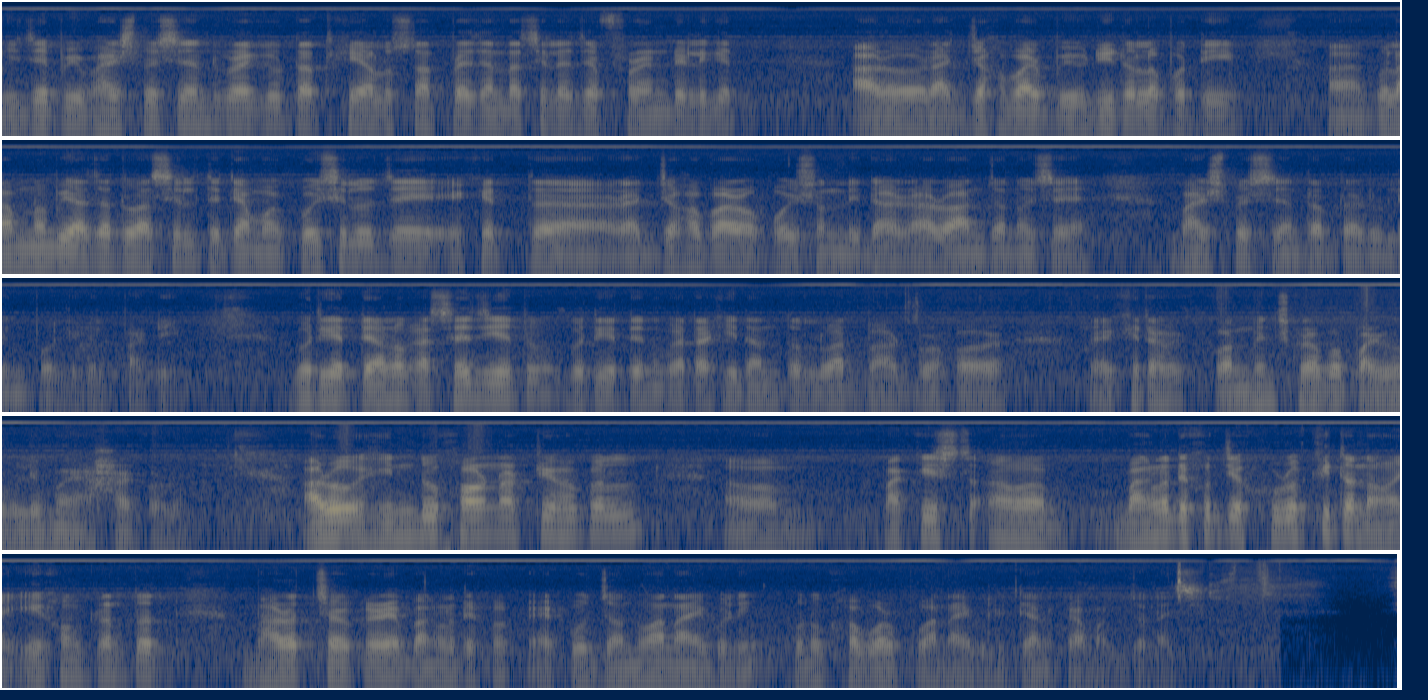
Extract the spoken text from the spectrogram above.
বিজেপিৰ ভাইচ প্ৰেচিডেণ্টগৰাকীও তাত সেই আলোচনাত প্ৰেজেণ্ট আছিল এজ এ ফৰেইন ডেলিগেট আৰু ৰাজ্যসভাৰ বিৰোধী দলৰ প্ৰতি গোলাম নবী আজাদো আছিল। তেতিয়া মই কৈছিলোঁ যে এখেত ৰাজ্যসভাৰ অপজিশ্যন লিডাৰ আৰু আনজন হৈছে vice president of the ruling political party গতিকে তেওঁলোক আছে যিহেতু গতিকে তেনেকুৱা এটা সিদ্ধান্ত লোৱাত ভাৰতবৰ্ষৰ এখেতক কনভিন্স কৰাব পাৰিব বুলি মই আশা কৰোঁ। আৰু হিন্দু শৰণাৰ্থীসকল পাকিস্তান বাংলাদেশত যে সুৰক্ষিত নহয় এই সংক্ৰান্তত ভাৰত চৰকাৰে বাংলাদেশক একো জনোৱা নাই বুলি কোনো খবৰ পোৱা নাই বুলি তেওঁলোকে আমাক জনাইছে।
